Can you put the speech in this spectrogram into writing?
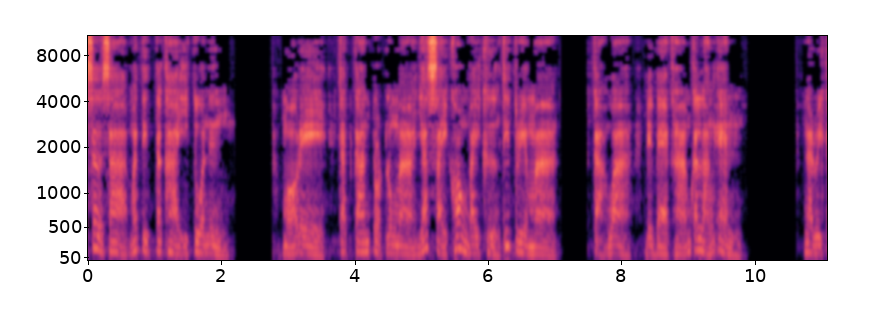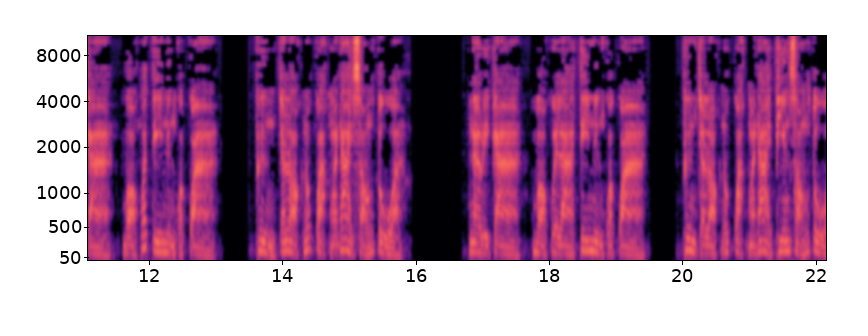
เซอร์ซ่ามาติดตะข่ายอีกตัวหนึ่ง หมอเร จัดการปลดลงมายัดใส่ข้องใบเขื่องที่เตรียมมา กะว่าได้แบกหามกันหลังแอนนาฬิกาบอกว่าตีหนึ่งกว่าๆเพึ่งจะหลอกนกกวักมาได้สองตัว นาฬิกาบอกเวลาตีหนึ่งกว่าๆเพึ่งจะหลอกนกกวักมาได้เพียงสองตัว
